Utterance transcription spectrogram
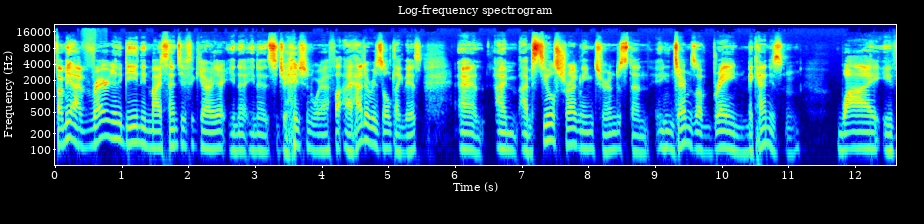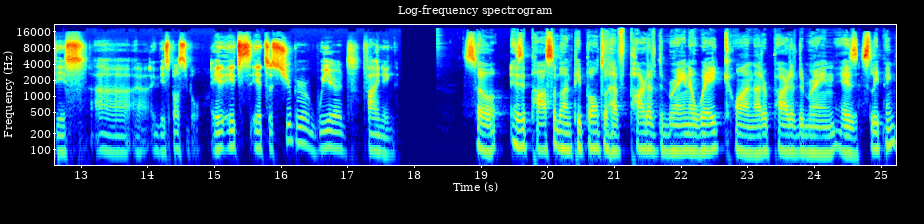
For me, I've rarely been in my scientific career in a in a situation where I thought I had a result like this, and I'm I'm still struggling to understand in terms of brain mechanism why is this uh, uh, is this possible? It, it's it's a super weird finding. So, is it possible in people to have part of the brain awake while another part of the brain is sleeping?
